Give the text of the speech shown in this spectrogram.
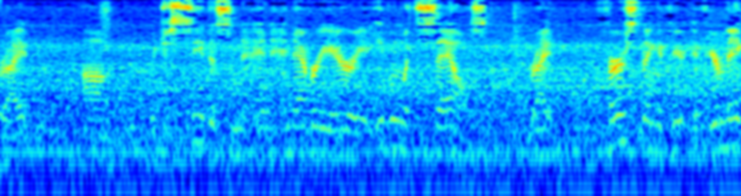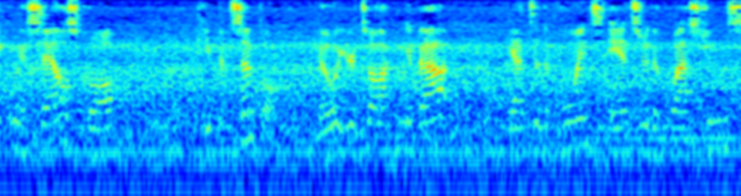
right? Um, we just see this in, in, in every area, even with sales, right? First thing, if you're if you're making a sales call, keep it simple. Know what you're talking about Get to the points, answer the questions.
